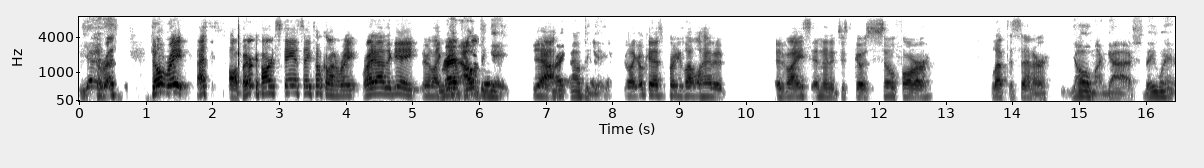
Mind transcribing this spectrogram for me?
yes. Rest, don't rape. That's a very hard stance they took on rape right out of the gate. They're like, right "Never out the gate. Yeah. Right out the gate. You're like, okay, that's pretty level headed advice. And then it just goes so far left to center. Oh my gosh, they went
